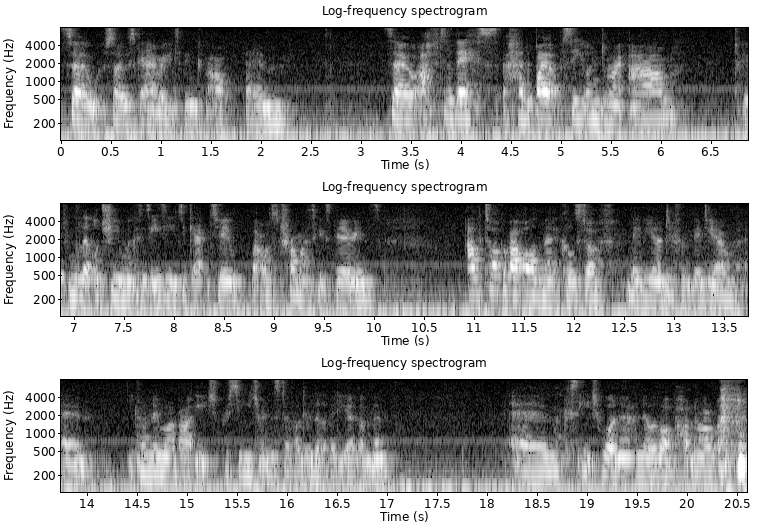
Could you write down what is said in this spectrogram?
so so scary to think about. Um, so after this, I had a biopsy under my arm. Took it from the little tumour because it's easy to get to. But that was a traumatic experience. I'll talk about all the medical stuff maybe in a different video. Um, you can know more about each procedure and stuff. I'll do little videos on them because um, each one I know a lot about now.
